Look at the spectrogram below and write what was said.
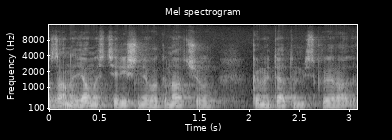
за наявності рішення виконавчого комітету міської ради.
